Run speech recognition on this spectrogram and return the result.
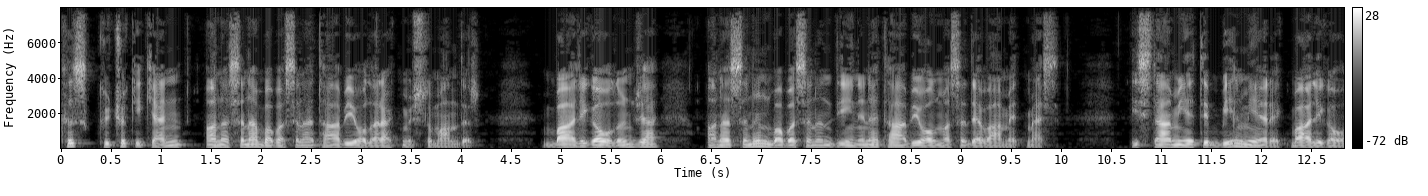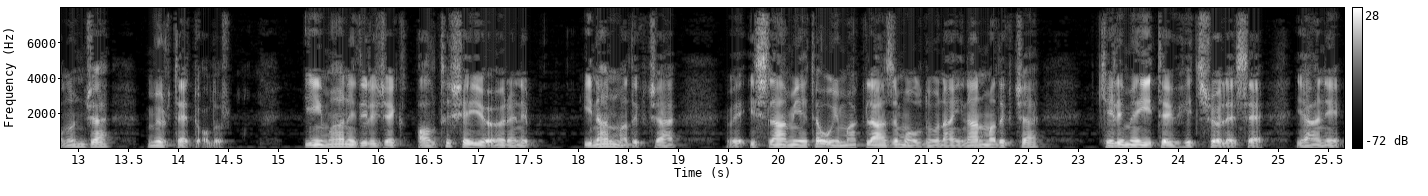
Kız küçük iken anasına babasına tabi olarak Müslümandır. Baliga olunca anasının babasının dinine tabi olması devam etmez. İslamiyeti bilmeyerek baliga olunca mürtet olur. İman edilecek altı şeyi öğrenip inanmadıkça ve İslamiyete uymak lazım olduğuna inanmadıkça kelime-i tevhid söylese yani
